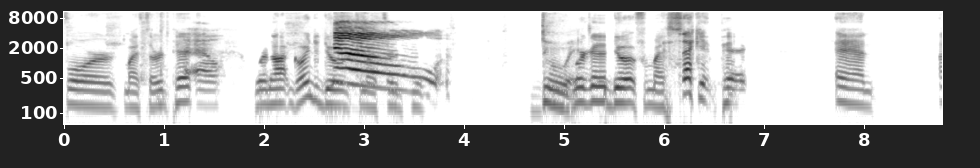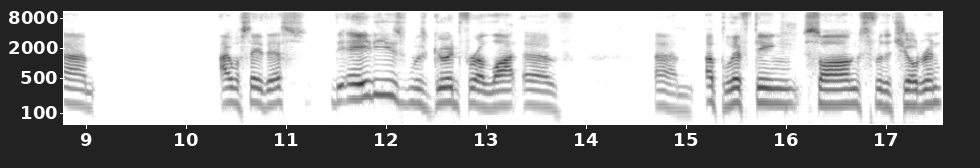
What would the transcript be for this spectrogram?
for my third pick. Oh We're not going to do it. For my no! Do it. We're going to do it for my second pick. And um, I will say this the 80s was good for a lot of um, uplifting songs for the children.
